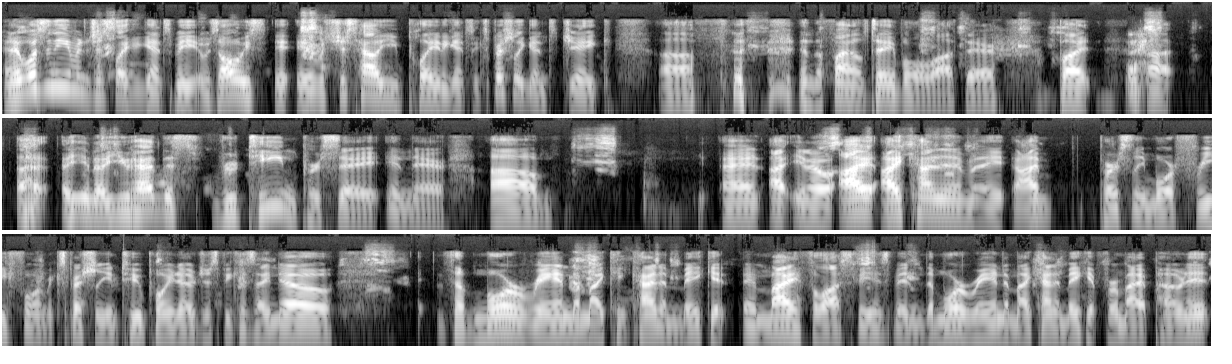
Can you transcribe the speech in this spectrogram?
And it wasn't even just like against me. It was always it, it was just how you played against, especially against Jake uh, in the final table a lot there. But uh, uh, you know, you had this routine per se in there. Um, and I, you know, I, I kind of, am a, I'm personally more free form, especially in 2.0, just because I know the more random I can kind of make it, and my philosophy has been the more random I kind of make it for my opponent,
